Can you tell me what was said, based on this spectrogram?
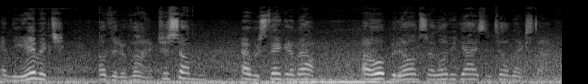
in the image of the divine. Just something I was thinking about. I hope it helps. I love you guys. Until next time.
